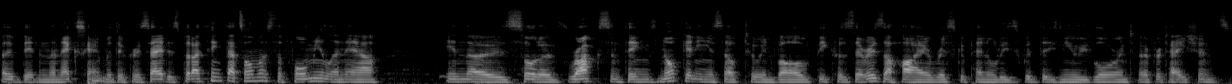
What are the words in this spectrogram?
a bit in the next game with the Crusaders, but I think that's almost the formula now in those sort of rucks and things, not getting yourself too involved because there is a higher risk of penalties with these new law interpretations.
